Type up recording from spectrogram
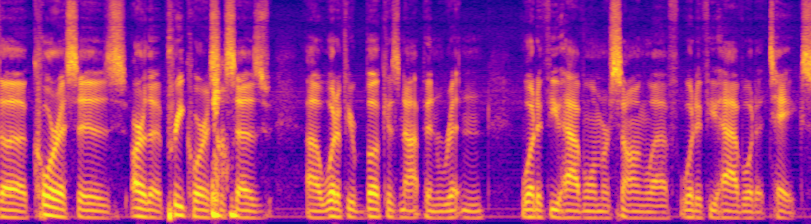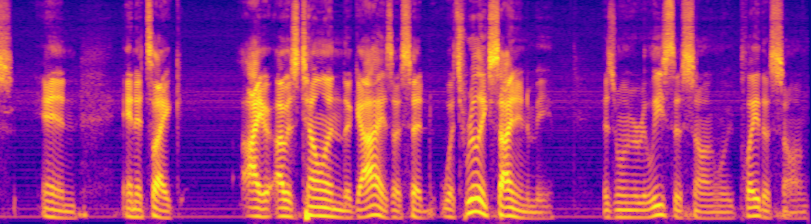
the chorus is or the pre-chorus says, uh, "What if your book has not been written? What if you have one more song left? What if you have what it takes?" And and it's like I I was telling the guys, I said, "What's really exciting to me is when we release this song, when we play this song."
